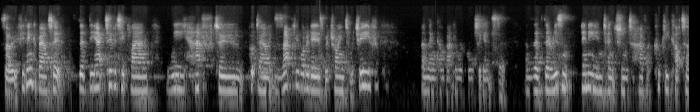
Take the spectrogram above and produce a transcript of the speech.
So if you think about it, the, the activity plan we have to put down exactly what it is we're trying to achieve and then come back and report against it. And that there isn't any intention to have a cookie cutter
